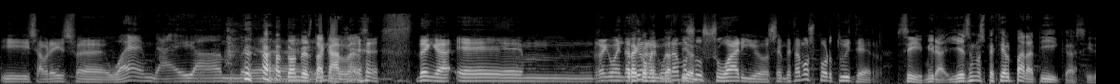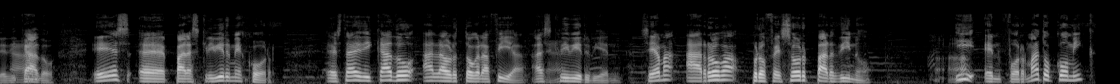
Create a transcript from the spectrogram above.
y sabréis eh, eh, ¿Dónde está Carlos? Venga, eh, recomendación, recomendamos usuarios. Empezamos por Twitter. Sí, mira, y es un especial para ti casi, dedicado. Ah. Es eh, para escribir mejor está dedicado a la ortografía, a escribir bien. Se llama arroba profesor Pardino. Ah. Y en formato cómic,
